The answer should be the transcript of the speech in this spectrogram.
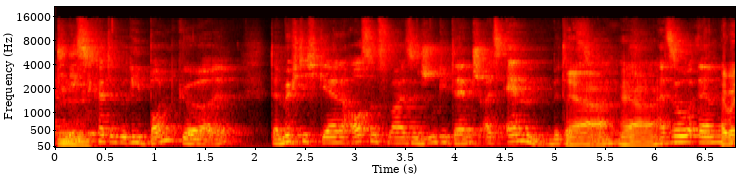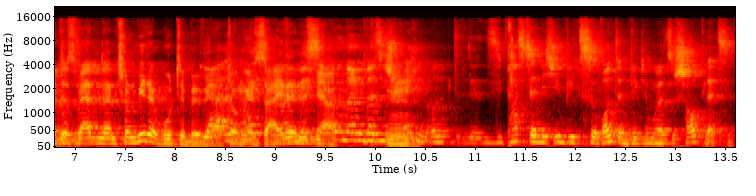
die hm. nächste Kategorie Bond Girl, da möchte ich gerne ausnahmsweise Judy Dench als M mit dazu. Ja, ja. Also, ähm, Aber das werden dann schon wieder gute Bewertungen, ja, es sei denn, ja. irgendwann über sie mhm. sprechen und äh, sie passt ja nicht irgendwie zur Bond-Entwicklung oder zu Schauplätzen.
